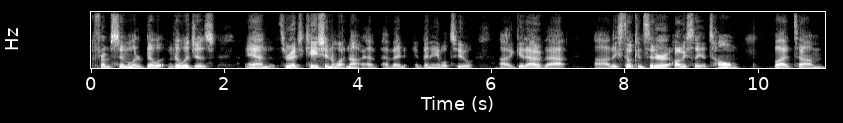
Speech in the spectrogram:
from similar villages and through education and whatnot have, have been able to uh, get out of that. Uh, they still consider obviously it's home, but um,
